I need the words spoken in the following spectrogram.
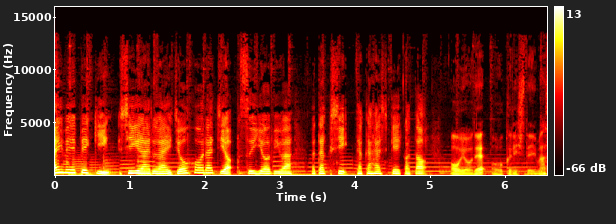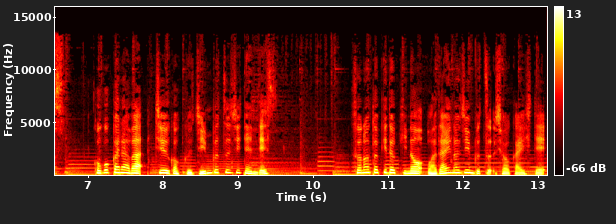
ハイウェイ北京 CRI 情報ラジオ水曜日は私高橋恵子と応用でお送りしています。ここからは中国人物辞典です。その時々の話題の人物紹介して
